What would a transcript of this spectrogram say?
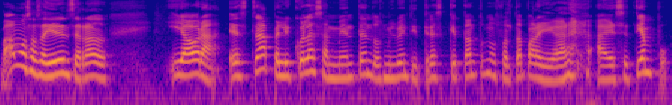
vamos a seguir encerrados. Y ahora, esta película se ambienta en 2023, ¿qué tanto nos falta para llegar a ese tiempo?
